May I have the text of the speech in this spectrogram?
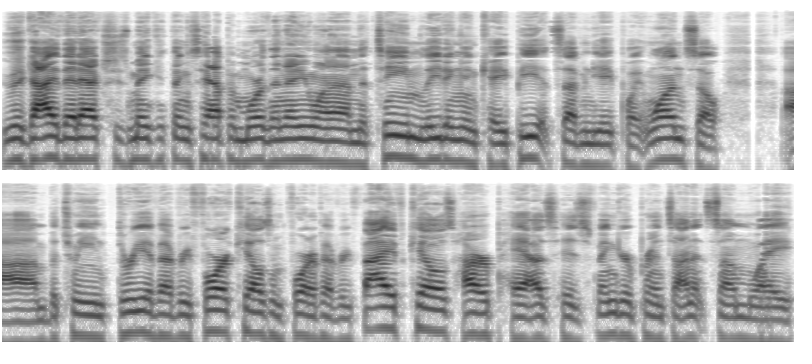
The guy that actually is making things happen more than anyone on the team, leading in KP at 78.1. So um, between three of every four kills and four of every five kills, Harp has his fingerprints on it some way,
